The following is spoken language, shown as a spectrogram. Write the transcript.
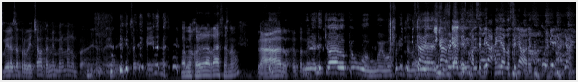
hubieras aprovechado también, mi hermano, para, para mejorar la raza, ¿no? Claro, Pepa. Me hubieras hecho algo, pe, huevo frito. Ya, ya, ya, se viajen ya los señores. Muy bien, ya,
